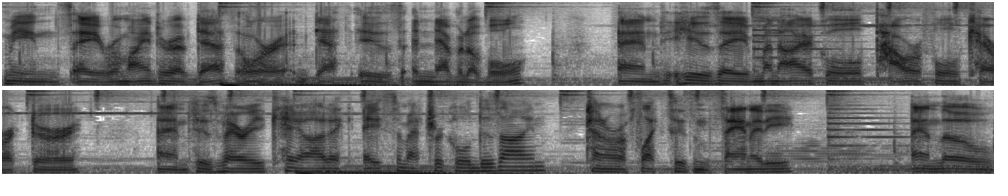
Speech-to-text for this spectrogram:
means a reminder of death or death is inevitable. And he is a maniacal, powerful character and his very chaotic, asymmetrical design kind of reflects his insanity. And though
